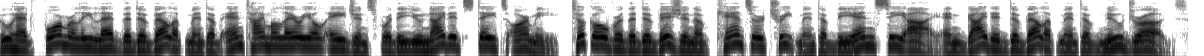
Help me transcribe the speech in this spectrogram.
who had formerly led the development of antimalarial agents for the United States Army, took over the Division of Cancer Treatment of the NCI and guided development of new drugs.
